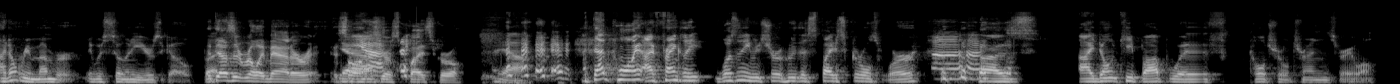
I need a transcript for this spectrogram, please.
I don't remember. It was so many years ago. It doesn't really matter as long Yeah. as you're a Spice Girl. yeah. At that point, I frankly wasn't even sure who the Spice Girls were Uh-huh. because I don't keep up with cultural trends very well.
